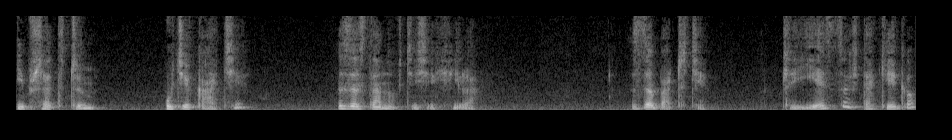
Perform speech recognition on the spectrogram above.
i przed czym uciekacie? Zastanówcie się chwilę. Zobaczcie, czy jest coś takiego?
